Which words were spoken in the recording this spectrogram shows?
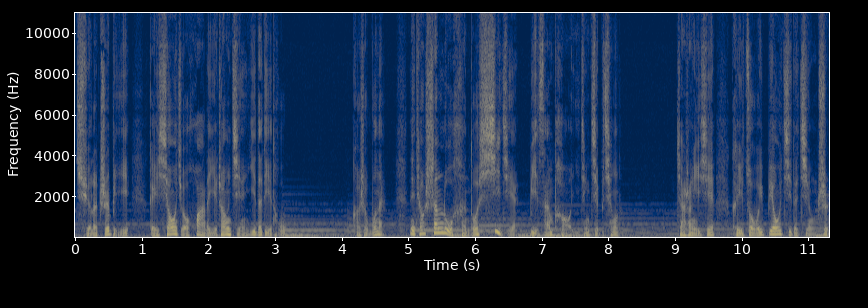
取了纸笔，给萧九画了一张简易的地图，可是无奈那条山路很多细节，，B 三炮已经记不清了。加上一些可以作为标记的景致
